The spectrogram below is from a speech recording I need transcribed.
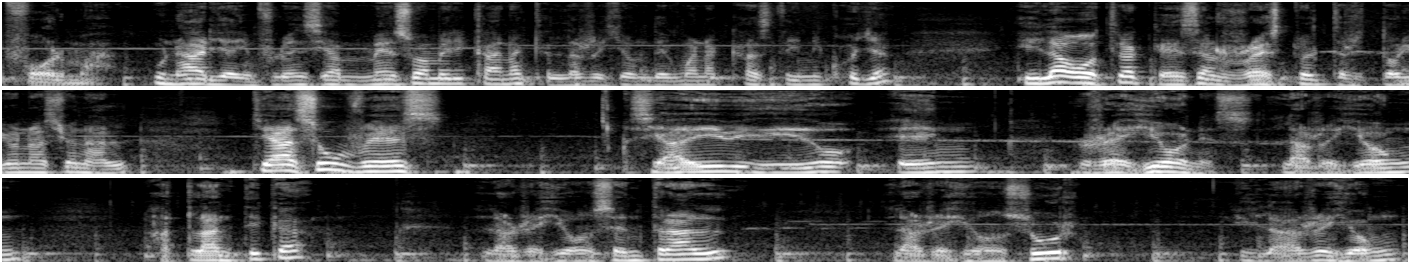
forma. Un área de influencia mesoamericana, que es la región de Guanacaste y Nicoya, y la otra, que es el resto del territorio nacional, que a su vez se ha dividido en regiones, la región atlántica, la región central, la región sur y la región,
